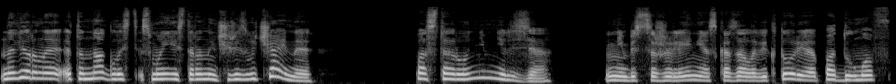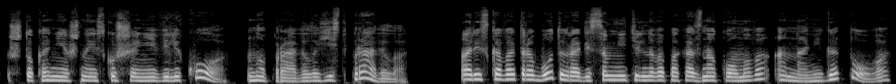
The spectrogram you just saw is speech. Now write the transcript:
наверное, эта наглость с моей стороны чрезвычайная. Посторонним нельзя. Не без сожаления сказала Виктория, подумав, что, конечно, искушение велико, но правило есть правило. А рисковать работой ради сомнительного пока знакомого она не готова.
